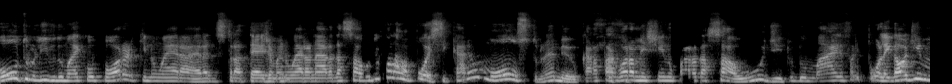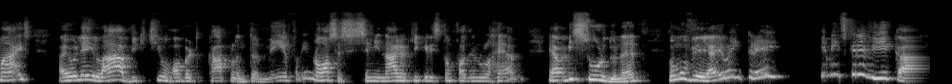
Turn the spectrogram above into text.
outro livro do Michael Porter, que não era, era de estratégia, mas não era na área da saúde, eu falava, pô, esse cara é um monstro, né, meu? O cara tá agora mexendo com a área da saúde e tudo mais. Eu falei, pô, legal demais. Aí eu olhei lá, vi que tinha o Robert Kaplan também. Eu falei, nossa, esse seminário aqui que eles estão fazendo lá é, é absurdo, né? Vamos ver. Aí eu entrei e me inscrevi, cara.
